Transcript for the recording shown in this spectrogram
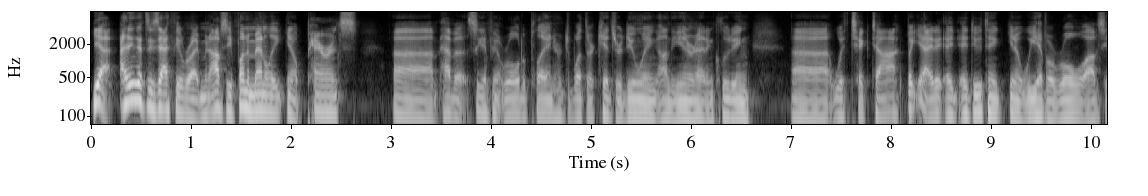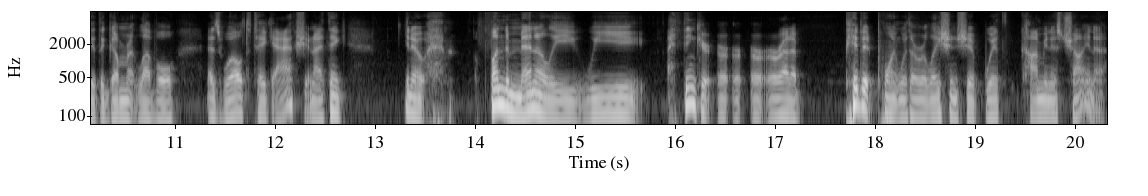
Yeah, I think that's exactly right. I mean, obviously, fundamentally, you know, parents uh, have a significant role to play in terms of what their kids are doing on the internet, including uh, with TikTok. But yeah, I, I, do think you know we have a role, obviously, at the government level as well to take action. I think, you know, fundamentally, we I think are, are, are, at a pivot point with our relationship with communist China.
